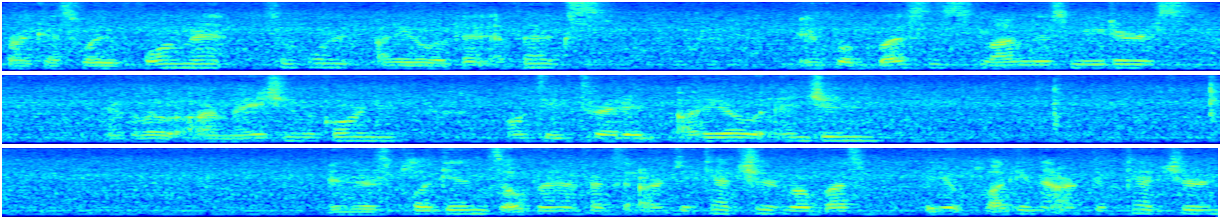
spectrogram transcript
broadcast wave format support, audio event effects, input buses, loudness meters, envelope automation recording, multi-threaded audio engine, and there's plugins, OpenFX architecture, robust video plugin architecture,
